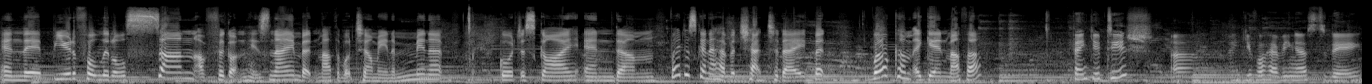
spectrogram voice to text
and their beautiful little son. I've forgotten his name, but Maca will tell me in a minute. Gorgeous guy, and um, we're just going to have a chat today. But welcome again, Maca. Thank you, Tish. Uh, thank you for having us today.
